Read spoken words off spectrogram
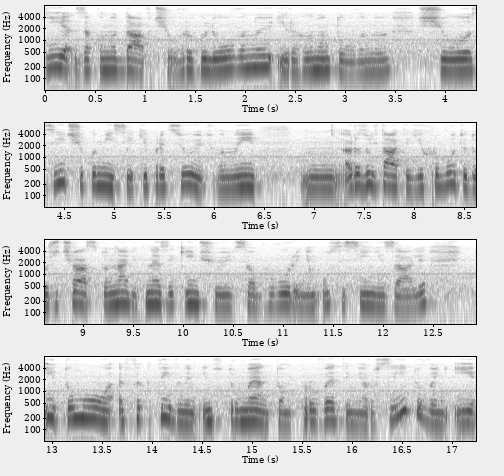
є законодавчо врегульованою і регламентованою. Що слідчі комісії, які працюють, вони результати їх роботи дуже часто навіть не закінчуються обговоренням у сесійній залі, і тому ефективним інструментом проведення розслідувань і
